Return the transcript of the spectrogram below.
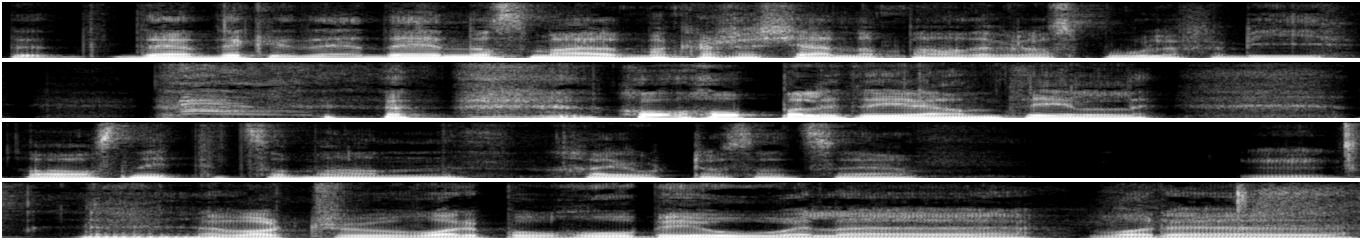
Det, det, det, det enda som är att man kanske känner att man hade velat spola förbi. Ho- Hoppa lite grann till avsnittet som han har gjort det så att säga. Mm. Men vart var det på HBO eller var det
